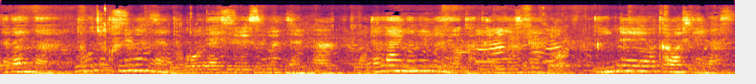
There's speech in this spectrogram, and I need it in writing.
ただいま到着スムンジャンと交代するスムンジャンがお互いの身分を確認した後任礼を交わしています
